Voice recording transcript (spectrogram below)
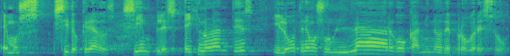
hemos sido creados simples e ignorantes y luego tenemos un largo camino de progreso.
